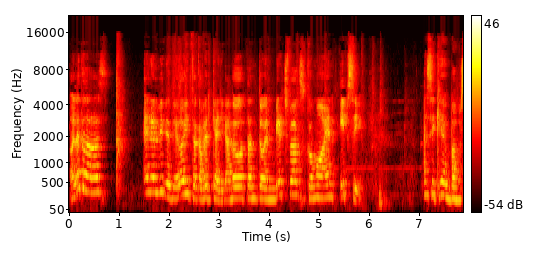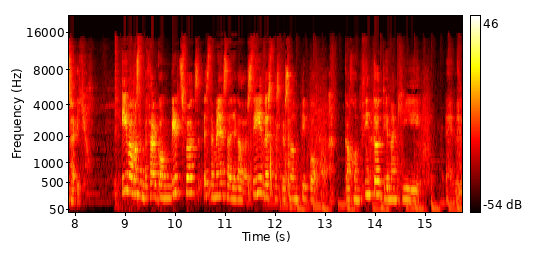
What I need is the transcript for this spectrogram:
Hola a todos! En el vídeo de hoy toca ver que ha llegado tanto en Birchbox como en Ipsy. Así que vamos a ello. Y vamos a empezar con Birchbox. Este mes ha llegado así, de estas que son tipo cajoncito. Tiene aquí el-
